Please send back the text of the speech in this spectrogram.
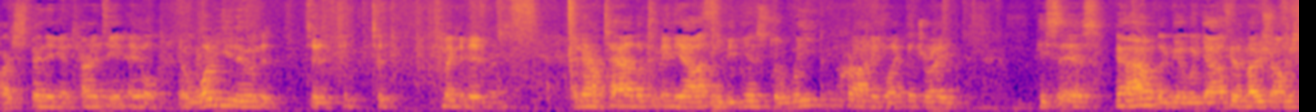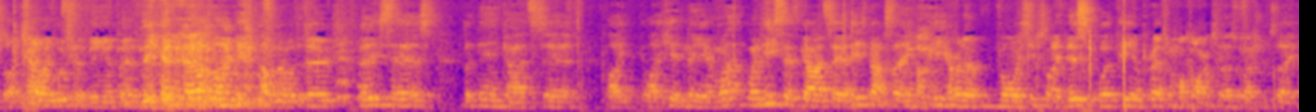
are spending eternity in hell? And what are you doing to, to, to, to make a difference? And now Tad looks at me in the eyes and he begins to weep and cry and he's like betrayed he says, "Yeah, I don't do good when guys get emotional. I'm just like kind of like looking at Ben, and then I'm like, I don't know what to do." But he says, "But then God said, like, like hit me." And when, I, when he says God said, he's not saying like he heard a voice. He's like, "This is what he impressed on my heart." So that's what I should say.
